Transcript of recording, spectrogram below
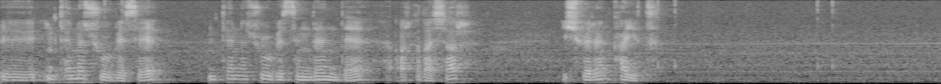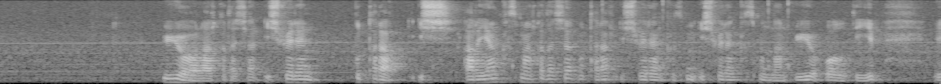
e, internet şubesi internet şubesinden de arkadaşlar işveren kayıt. Üye ol arkadaşlar işveren bu taraf iş arayan kısmı arkadaşlar bu taraf işveren kısmı işveren kısmından üye ol deyip e,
